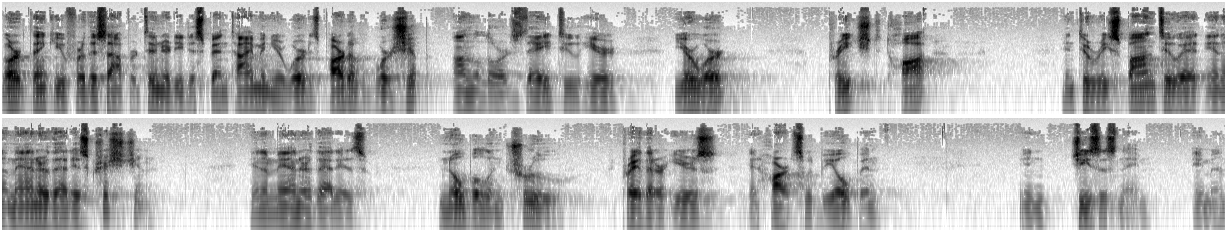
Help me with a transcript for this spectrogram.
Lord, thank you for this opportunity to spend time in your word as part of worship on the Lord's day, to hear your word preached, taught, and to respond to it in a manner that is Christian, in a manner that is noble and true. I pray that our ears and hearts would be open. In Jesus' name, amen.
